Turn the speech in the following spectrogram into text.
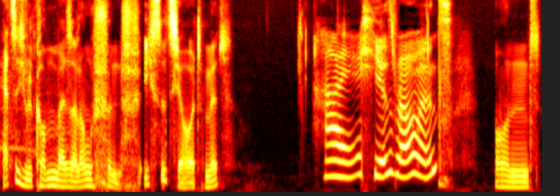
Herzlich willkommen bei Salon 5. Ich sitze hier heute mit Hi, hier ist Romans. und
